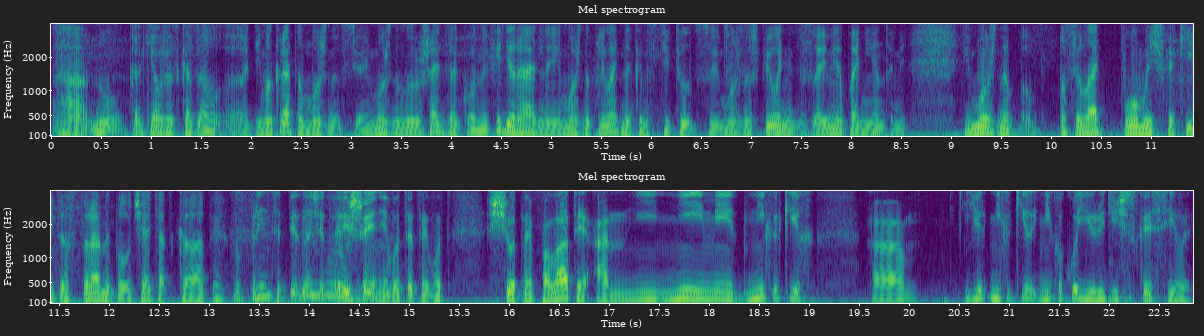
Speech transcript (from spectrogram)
А, ну, как я уже сказал, э, демократам можно все. И можно нарушать законы федеральные, и можно плевать на Конституцию, и можно шпионить за своими оппонентами, и можно посылать помощь в какие-то страны, получать откаты. Ну, в принципе, значит, решение вот этой вот счетной палаты, они не имеют никаких... Э, никакие, никакой юридической силы.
